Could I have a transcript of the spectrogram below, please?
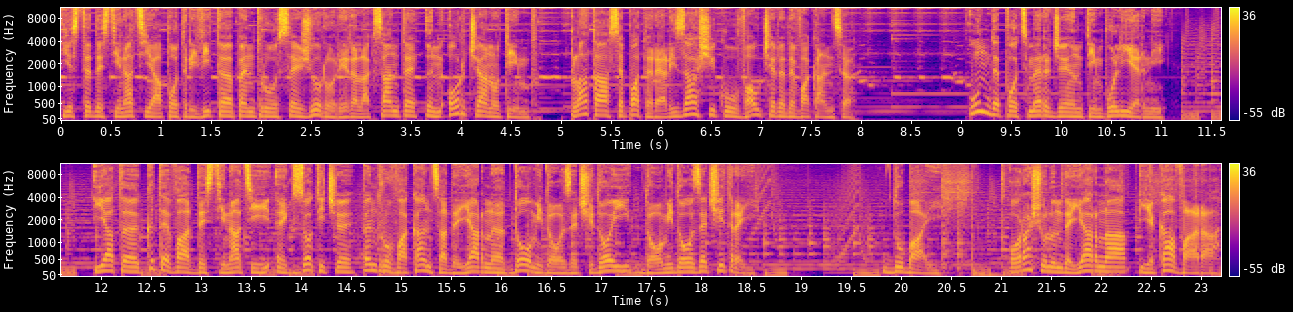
este destinația potrivită pentru sejururi relaxante în orice anotimp. Plata se poate realiza și cu vouchere de vacanță. Unde poți merge în timpul iernii? Iată câteva destinații exotice pentru vacanța de iarnă 2022-2023. Dubai Orașul unde iarna e ca vara.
